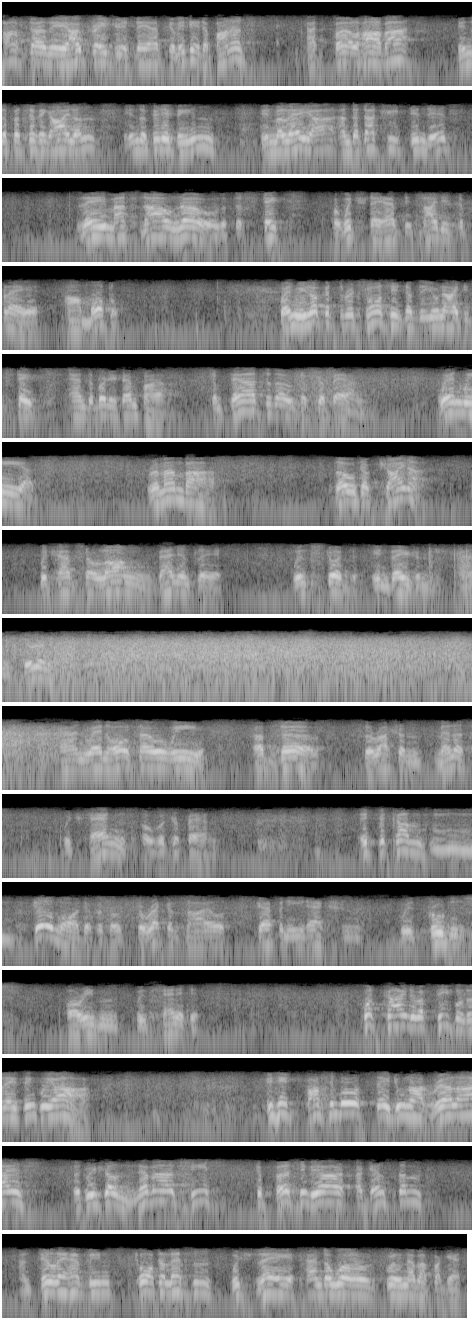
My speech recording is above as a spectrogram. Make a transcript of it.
After the outrages they have committed upon us at Pearl Harbor, in the Pacific Islands, in the Philippines, in Malaya, and the Dutch East Indies, they must now know that the stakes for which they have decided to play are mortal. When we look at the resources of the United States and the British Empire compared to those of Japan, when we uh, remember those of China, which have so long valiantly withstood invasion and tyranny. And when also we observe the Russian menace which hangs over Japan, it becomes still more difficult to reconcile Japanese action with prudence or even with sanity. What kind of a people do they think we are? Is it possible they do not realize that we shall never cease to persevere against them until they have been taught a lesson which they and the world will never forget?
